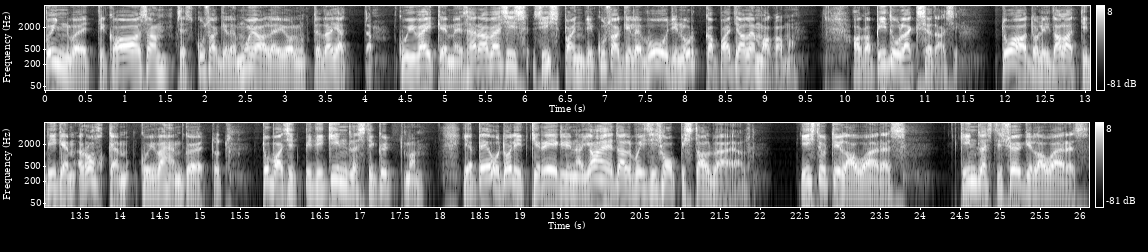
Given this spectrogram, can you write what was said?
põnn võeti kaasa, sest kusagile mujale ei olnud teda jätta. kui väikemees ära väsis, siis pandi kusagile voodinurka padjale magama. aga pidu läks edasi. toad olid alati pigem rohkem kui vähem köetud. tubasid pidi kindlasti kütma ja peod olidki reeglina jahedal või siis hoopis talve ajal istuti laua ääres, kindlasti söögilaua ääres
